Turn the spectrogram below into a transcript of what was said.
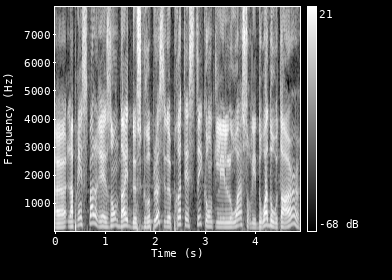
Euh, la principale raison d'être de ce groupe-là, c'est de protester contre les lois sur les droits d'auteur.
